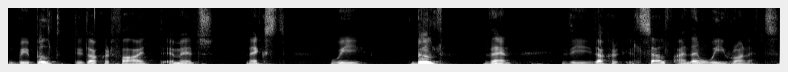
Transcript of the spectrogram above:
we build the Docker file, the image. Next, we build then the Docker itself, and then we run it.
